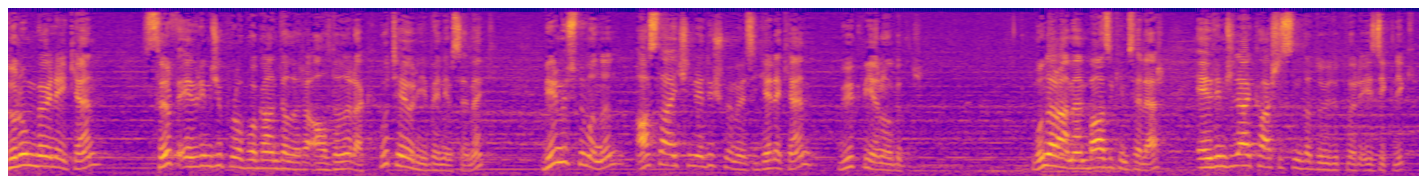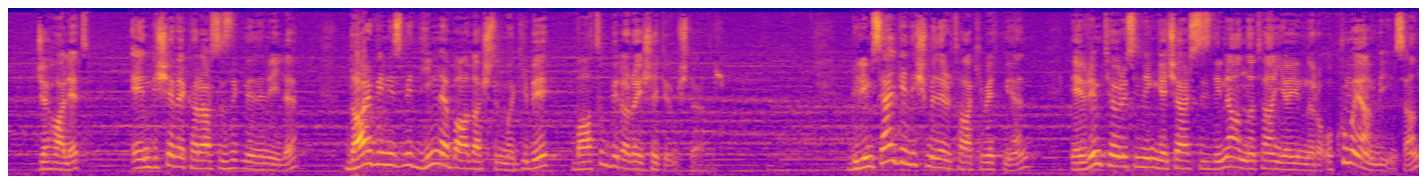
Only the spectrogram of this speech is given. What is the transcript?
Durum böyleyken sırf evrimci propagandaları aldanarak bu teoriyi benimsemek bir Müslümanın asla içine düşmemesi gereken büyük bir yanılgıdır. Buna rağmen bazı kimseler evrimciler karşısında duydukları eziklik, cehalet, endişe ve kararsızlık nedeniyle Darwinizmi dinle bağdaştırma gibi batıl bir arayışa girmişlerdir. Bilimsel gelişmeleri takip etmeyen, evrim teorisinin geçersizliğini anlatan yayınları okumayan bir insan,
